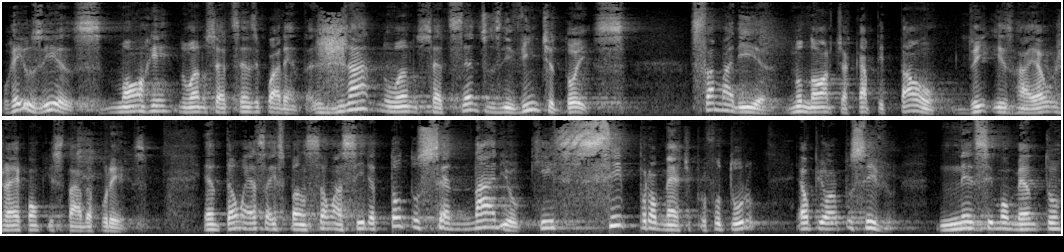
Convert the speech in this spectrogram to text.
o rei Uzias morre no ano 740. Já no ano 722, Samaria, no norte, a capital de Israel, já é conquistada por eles. Então, essa expansão assíria, todo o cenário que se promete para o futuro é o pior possível. Nesse momento,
